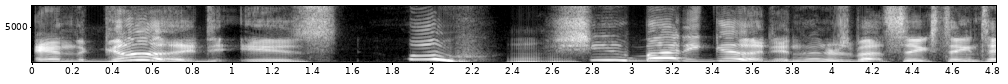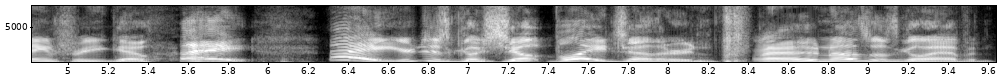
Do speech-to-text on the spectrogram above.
and the good is woo Mm-hmm. shoe buddy good. And then there's about sixteen teams where you go, hey, hey, you're just going to show up and play each other, and uh, who knows what's going to happen.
